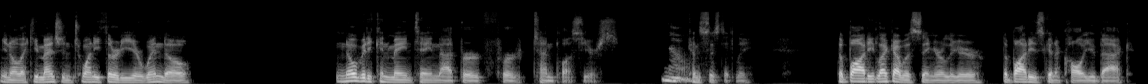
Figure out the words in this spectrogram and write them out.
you know, like you mentioned, 20, 30 year window, nobody can maintain that for for 10 plus years no. consistently. The body like i was saying earlier the body is going to call you back.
